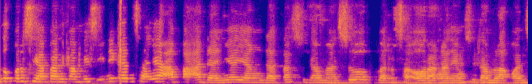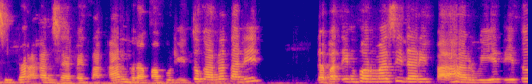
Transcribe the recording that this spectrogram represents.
untuk persiapan Kamis ini kan saya apa adanya yang data sudah masuk perseorangan yang sudah melakukan sidar akan saya petakan berapapun itu karena tadi dapat informasi dari Pak Harwit itu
